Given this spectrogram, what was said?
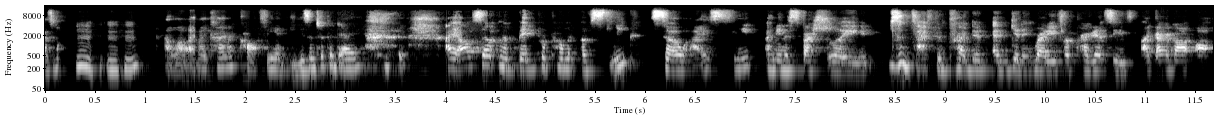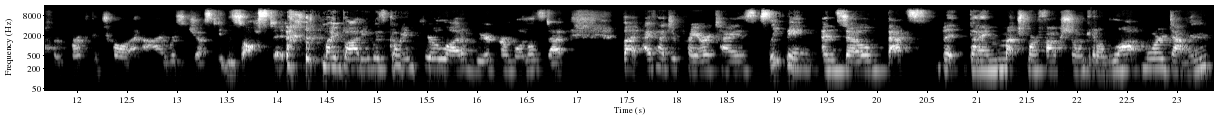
as well. Mm-hmm. While I might kind of coffee and ease into the day. I also am a big proponent of sleep. So I sleep, I mean, especially since I've been pregnant and getting ready for pregnancy. Like I got off of birth control and I was just exhausted. My body was going through a lot of weird hormonal stuff. But I've had to prioritize sleeping. And so that's but but I'm much more functional and get a lot more done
